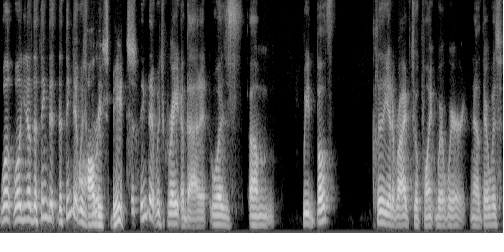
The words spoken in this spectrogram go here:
Well, well, you know, the thing that the thing that was all great, these beats. The thing that was great about it was um, we both clearly had arrived to a point where where you know there was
